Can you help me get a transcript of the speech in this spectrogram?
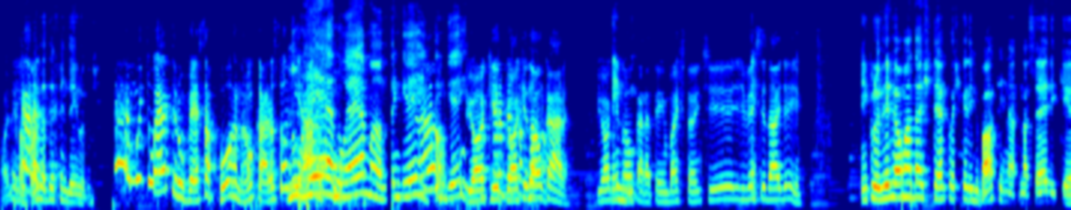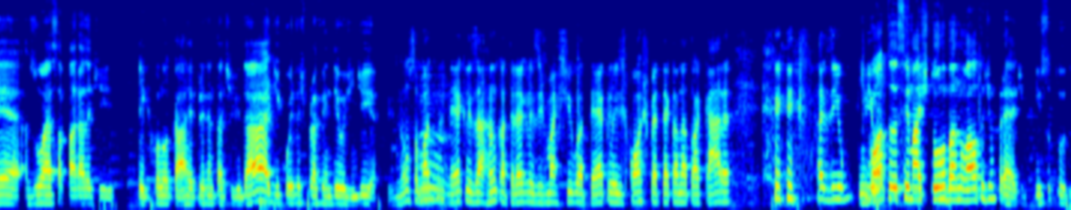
Olha aí. Tá Cara, foda defender, hein, Lucas. É muito hétero, velho. Essa porra não, cara. Eu sou Não viado, é, pô. não é, mano. Tem gay, Não. tem gay. Pior Não que, pior que não, não. cara. Pior que Tem- não, cara. Tem bastante diversidade aí. Inclusive, é uma das teclas que eles batem na, na série, que é zoar essa parada de ter que colocar representatividade, coisas pra vender hoje em dia. Não só batem Hum. na tecla, eles arrancam a tecla, eles mastigam a tecla, eles cospem a tecla na tua cara. Eles fazem o pior. Enquanto se masturba no alto de um prédio. Isso tudo.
